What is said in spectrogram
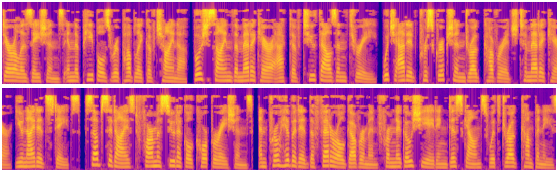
sterilizations in the People's Republic of China. Bush signed the Medicare Act of 2003, which added prescription drug coverage to Medicare United States, subsidized pharmaceutical corporations, and prohibited the federal government from negotiating discounts with drug companies.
